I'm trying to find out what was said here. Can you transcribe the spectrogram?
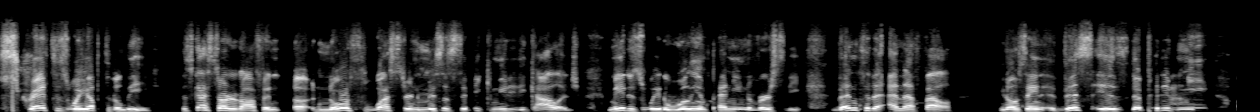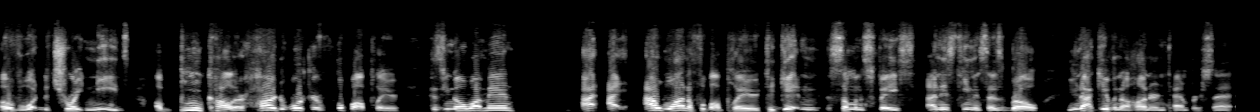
scrapped his way up to the league. This guy started off in uh, Northwestern Mississippi Community College, made his way to William Penn University, then to the NFL. You know what I'm saying? This is the epitome mm. of what Detroit needs a blue collar, hard worker football player. Because you know what, man? I, I, I want a football player to get in someone's face on his team and says, bro, you're not giving 110%.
